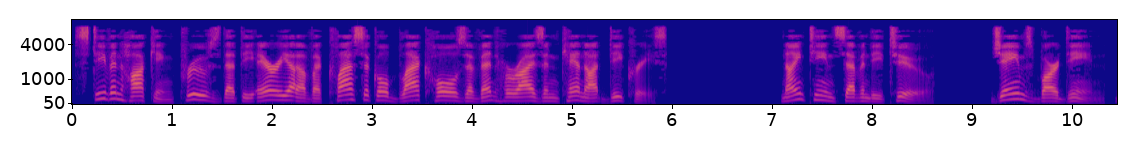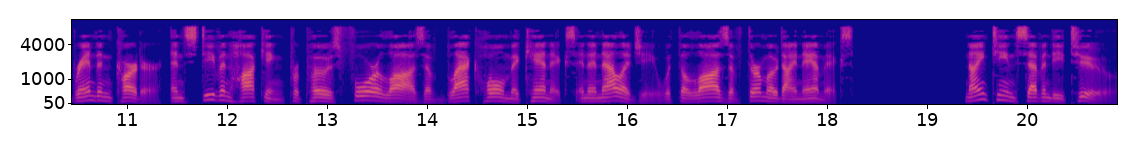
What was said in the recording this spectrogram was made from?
Stephen Hawking proves that the area of a classical black hole's event horizon cannot decrease. 1972. James Bardeen, Brandon Carter, and Stephen Hawking propose four laws of black hole mechanics in analogy with the laws of thermodynamics. 1972.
